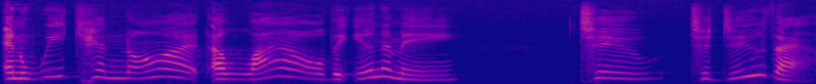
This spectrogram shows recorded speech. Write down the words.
And we cannot allow the enemy to, to do that.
